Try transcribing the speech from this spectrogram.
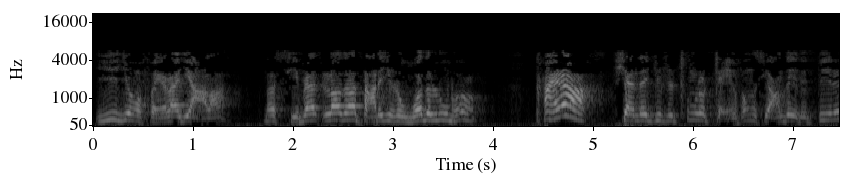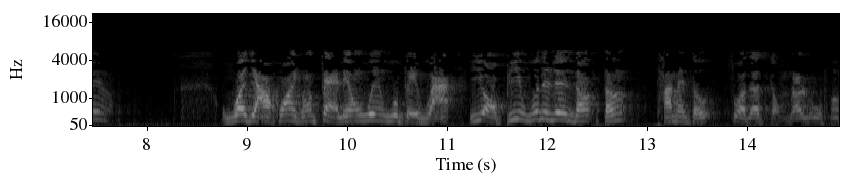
已经分了家了。那西边老早搭的就是我的炉棚，看着现在就是成了针锋相对的敌人了。我家皇兄带领文武百官要比武的人等等，他们都坐在东边炉棚，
